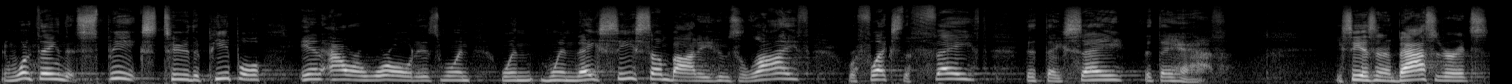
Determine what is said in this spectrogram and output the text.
And one thing that speaks to the people in our world is when, when, when they see somebody whose life reflects the faith that they say that they have. You see, as an ambassador, it's,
